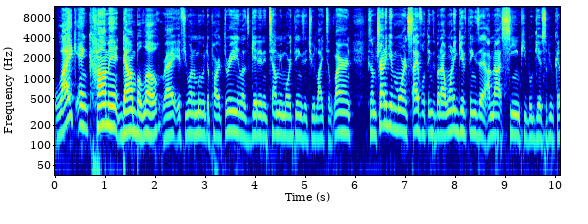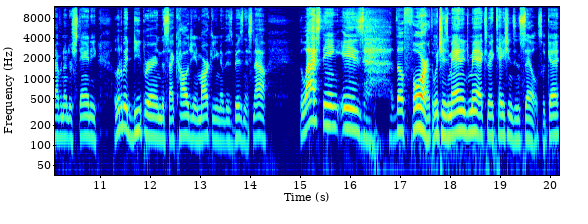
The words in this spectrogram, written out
like and comment down below, right? If you want to move into part three and let's get it and tell me more things that you would like to learn. Because I'm trying to give more insightful things, but I want to give things that I'm not seeing people give so people can have an understanding a little bit deeper in the psychology and marketing of this business. Now, the last thing is the fourth, which is management, expectations, and sales, okay?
